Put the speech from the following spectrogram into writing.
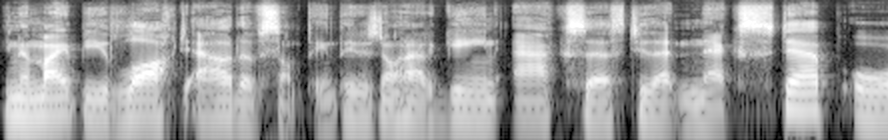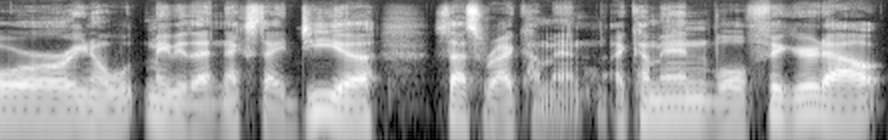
you know, might be locked out of something. They just don't know how to gain access to that next step or, you know, maybe that next idea. So, that's where I come in. I come in, we'll figure it out.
